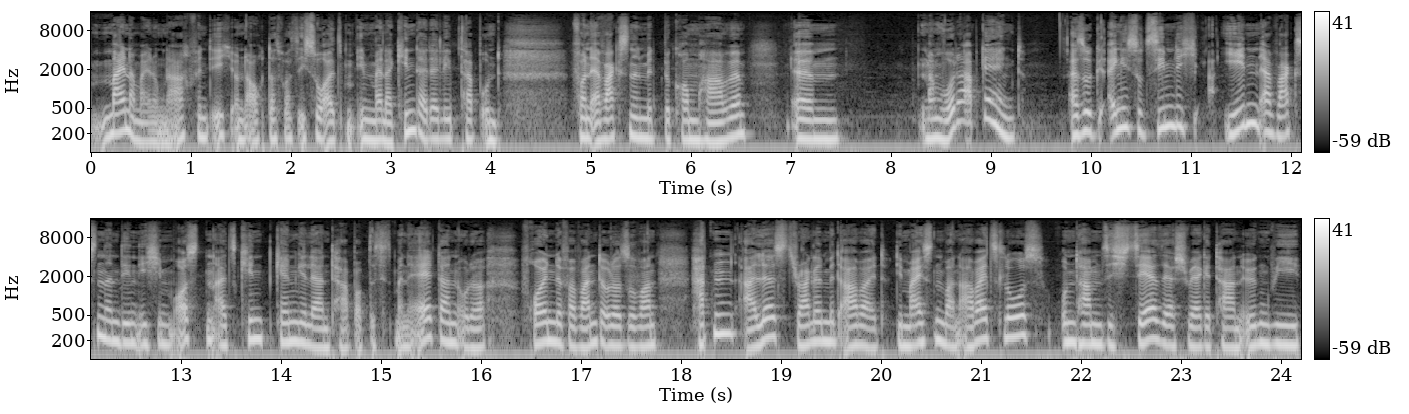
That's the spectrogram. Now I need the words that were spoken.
meiner Meinung nach, finde ich, und auch das, was ich so als in meiner Kindheit erlebt habe und von Erwachsenen mitbekommen habe, ähm, man wurde abgehängt. Also eigentlich so ziemlich jeden Erwachsenen, den ich im Osten als Kind kennengelernt habe, ob das jetzt meine Eltern oder Freunde, Verwandte oder so waren, hatten alle Struggle mit Arbeit. Die meisten waren arbeitslos und haben sich sehr, sehr schwer getan, irgendwie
